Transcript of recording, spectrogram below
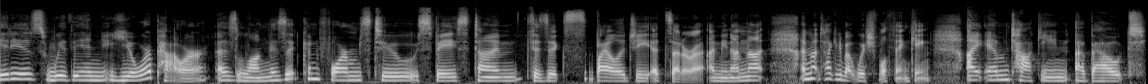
it is within your power as long as it conforms to space, time, physics, biology, etc. I mean, I'm not I'm not talking about wishful thinking. I am talking about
